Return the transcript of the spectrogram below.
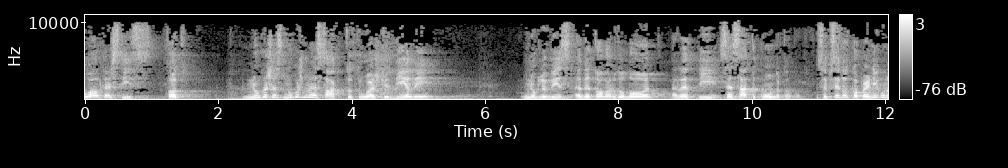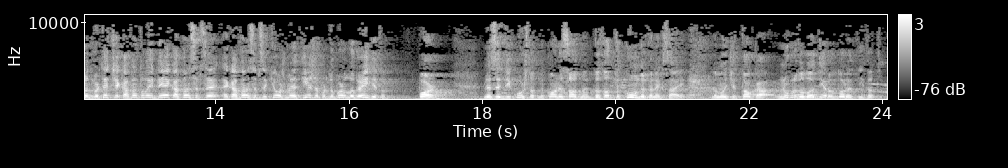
Walter Stace, thotë, nuk është nuk është më e saktë të thuash që dielli nuk lëviz edhe toka rrotullohet rreth tij se sa e kundërta thotë. Sepse thotë Koperniku në të vërtetë që e ka thënë këtë ide, e ka thënë sepse e ka thënë sepse kjo është më e thjeshtë për të bërë llogaritë thotë. Por nëse dikush thotë në kohën e sotme do thotë të kundërtën e kësaj, domthonjë që toka nuk rrotullohet, dielli rrotullohet rreth tij thotë,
